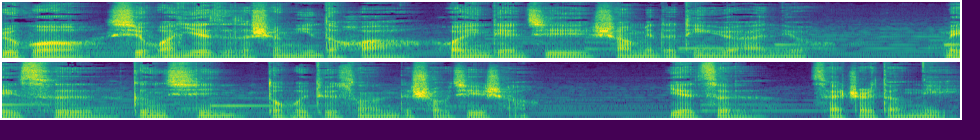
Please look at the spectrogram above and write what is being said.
如果喜欢叶子的声音的话，欢迎点击上面的订阅按钮，每一次更新都会推送到你的手机上。叶子在这等你。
